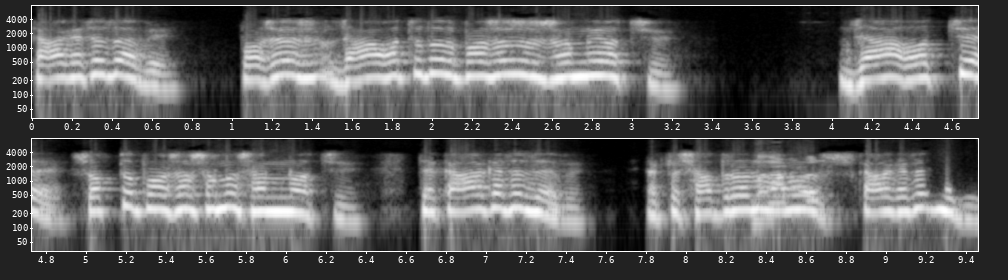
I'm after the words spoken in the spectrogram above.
কার কাছে যাবে? প্রশাসন যা হচ্ছে তো প্রশাসনের সামনে হচ্ছে। যা হচ্ছে সব তো প্রশাসনের সামনে হচ্ছে। তা কার কাছে যাবে? একটা সাধারণ মানে মানুষ কার কাছে যাবে?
